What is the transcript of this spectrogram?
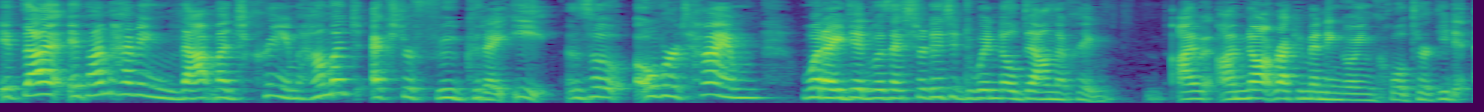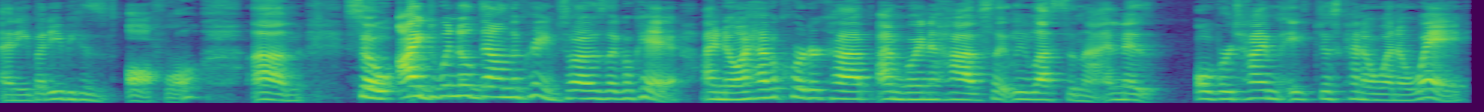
if that if I'm having that much cream, how much extra food could I eat? And so over time, what I did was I started to dwindle down the cream. I'm, I'm not recommending going cold turkey to anybody because it's awful. Um, so I dwindled down the cream. So I was like, okay, I know I have a quarter cup. I'm going to have slightly less than that. And it, over time, it just kind of went away.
